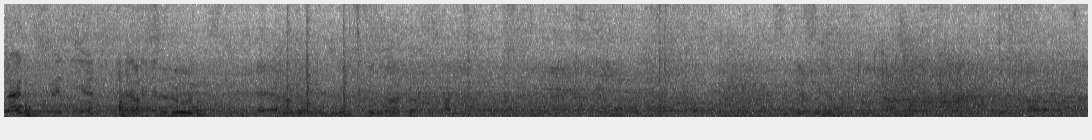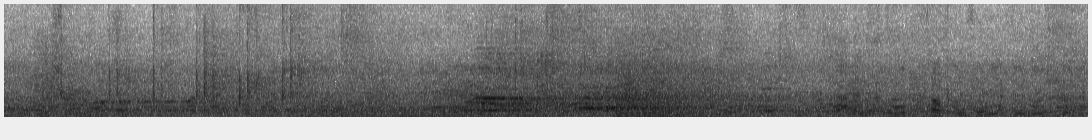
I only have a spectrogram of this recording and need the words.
Läuft bei dir. Absolut. Ja, ja, noch ein Fuß gemacht. Das kann man. Kraft und versucht die durchzuhalten.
